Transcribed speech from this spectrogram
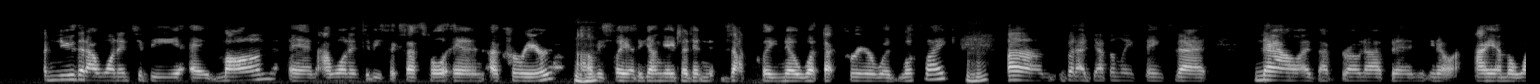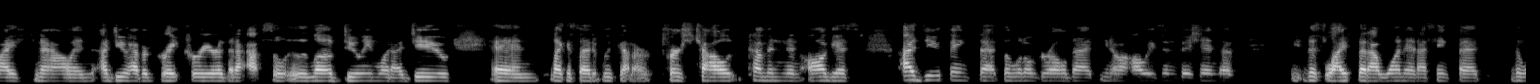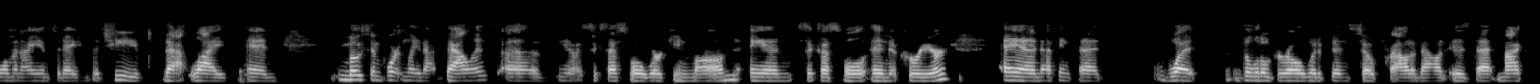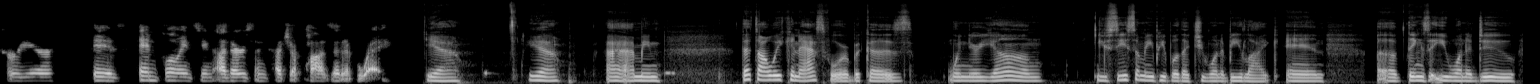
I knew that I wanted to be a mom and I wanted to be successful in a career. Mm-hmm. Obviously, at a young age, I didn't exactly know what that career would look like. Mm-hmm. Um, but I definitely think that now as I've grown up and, you know, I am a wife now and I do have a great career that I absolutely love doing what I do. And like I said, we've got our first child coming in August. I do think that the little girl that, you know, I always envisioned of this life that I wanted, I think that the woman I am today has achieved that life and most importantly, that balance of, you know, a successful working mom and successful in a career. And I think that what the little girl would have been so proud about is that my career is influencing others in such a positive way. Yeah. Yeah. I, I mean, that's all we can ask for because when you're young, you see so many people that you want to be like and uh, things that you want to do.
